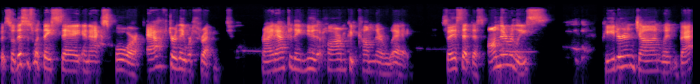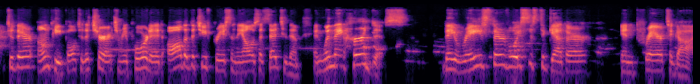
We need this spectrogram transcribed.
But so this is what they say in Acts 4 after they were threatened, right? After they knew that harm could come their way. So they said this on their release, Peter and John went back to their own people, to the church, and reported all that the chief priests and the elders had said to them. And when they heard this, they raised their voices together in prayer to God.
